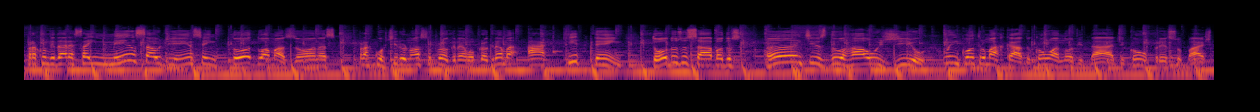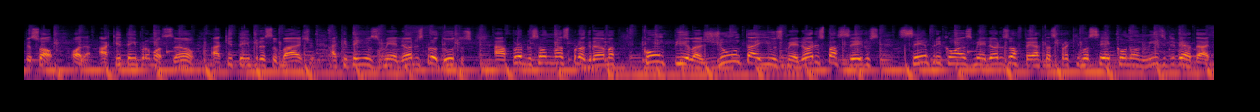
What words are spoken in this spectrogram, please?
para convidar essa imensa audiência em todo o Amazonas para curtir o nosso programa, o programa Aqui Tem todos os sábados, antes do Raul Gil. Um encontro marcado com a novidade, com o preço baixo. Pessoal, olha, aqui tem promoção, aqui tem preço baixo, aqui tem os melhores produtos. A produção do nosso programa compila, junta aí os melhores parceiros, sempre com as melhores ofertas para que você economize de verdade.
